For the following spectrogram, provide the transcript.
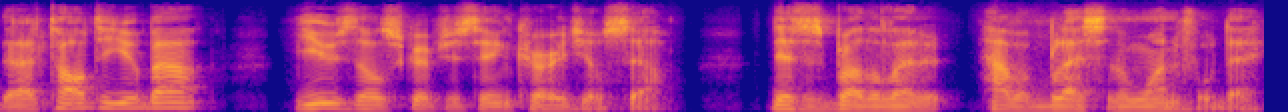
that I talked to you about. Use those scriptures to encourage yourself. This is Brother Leonard. Have a blessed and wonderful day.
